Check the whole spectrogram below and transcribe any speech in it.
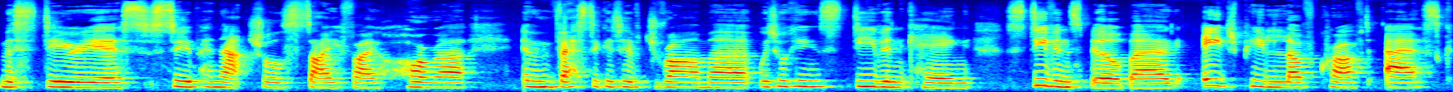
mysterious, supernatural sci fi horror, investigative drama. We're talking Stephen King, Steven Spielberg, H.P. Lovecraft esque,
